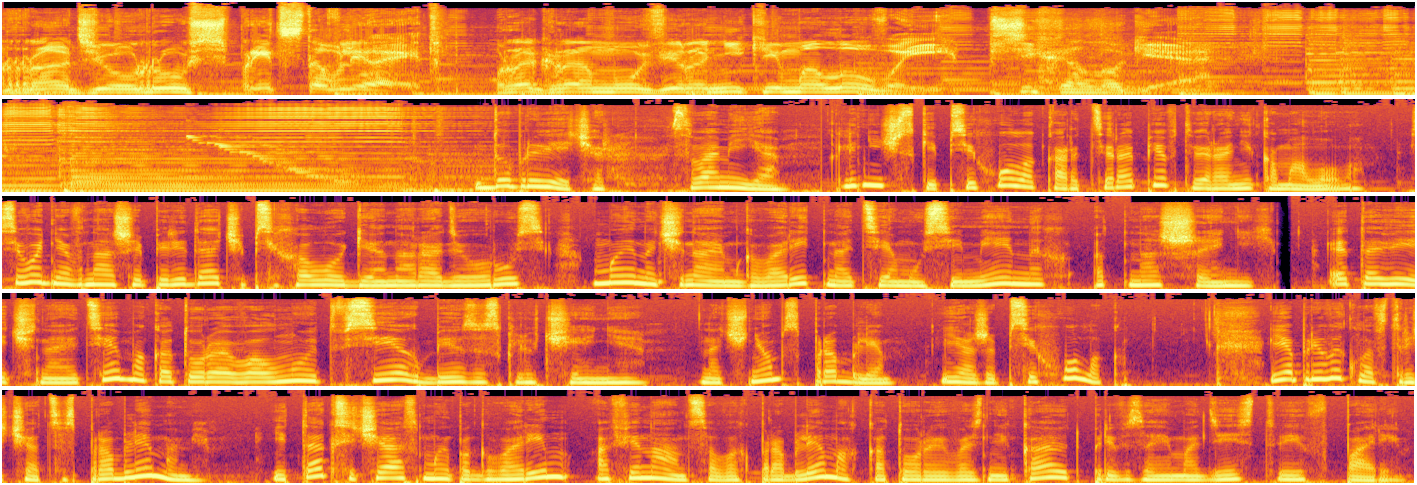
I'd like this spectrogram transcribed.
Радио «Русь» представляет программу Вероники Маловой «Психология». Добрый вечер. С вами я, клинический психолог, арт-терапевт Вероника Малова. Сегодня в нашей передаче «Психология на Радио Русь» мы начинаем говорить на тему семейных отношений. Это вечная тема, которая волнует всех без исключения. Начнем с проблем. Я же психолог. Я привыкла встречаться с проблемами. Итак, сейчас мы поговорим о финансовых проблемах, которые возникают при взаимодействии в паре.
